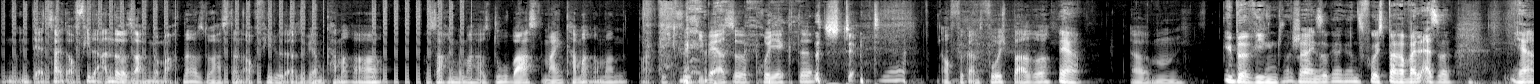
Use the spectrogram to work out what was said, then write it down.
in der Zeit auch viele andere Sachen gemacht. Ne? Also du hast dann auch viele, also wir haben Kamerasachen gemacht. Also du warst mein Kameramann praktisch für diverse Projekte, Stimmt, ja. auch für ganz furchtbare. Ja. Ähm, überwiegend wahrscheinlich sogar ganz furchtbarer, weil also ja,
